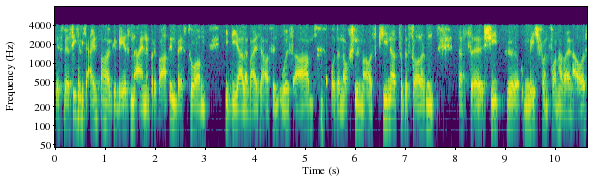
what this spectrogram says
es wäre sicherlich einfacher gewesen, einen Privatinvestor idealerweise aus den USA oder noch schlimmer aus China zu besorgen. Das äh, schied für mich von vornherein aus.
